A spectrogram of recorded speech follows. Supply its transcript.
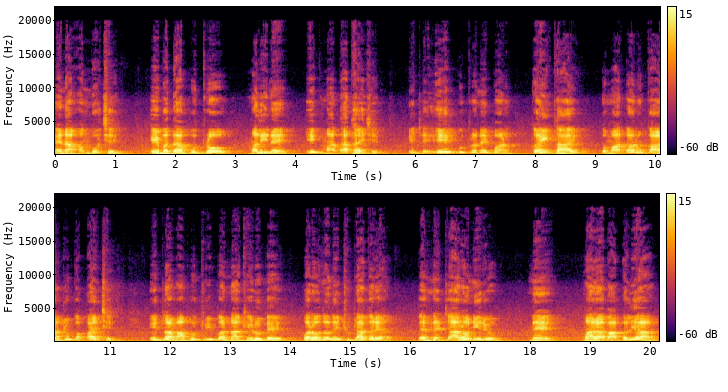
એના અંગો છે. એ બધા પુત્રો મળીને એક માતા થાય છે. એટલે એક પુત્રને પણ કંઈ થાય તો માતાનું કાળજું કપાય છે. એટલામાં પૃથ્વી પરના ખેડૂતે બળદોને છૂટા કર્યા. તેમને ચારો નીર્યો ને મારા બાપલિયા,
